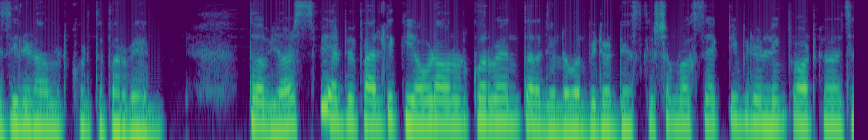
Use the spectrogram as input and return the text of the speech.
ইজিলি ডাউনলোড করতে পারবেন। তো ভিউয়ার্স পিএলপি ফাইলটি কীভাবে ডাউনলোড করবেন তার জন্য আমার ভিডিওর ডেসক্রিপশন বক্সে একটি ভিডিওর লিঙ্ক প্রোভাইড করা হয়েছে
